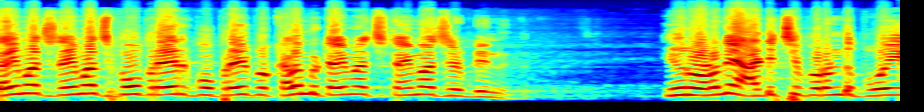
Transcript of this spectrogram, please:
டைம் ஆச்சு டைம் ஆச்சு போ ப்ரேயருக்கு போ ப்ரேயர் கிளம்பு டைம் ஆச்சு டைம் ஆச்சு அப்படின்னு இவர் உடனே அடிச்சு புரண்டு போய்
